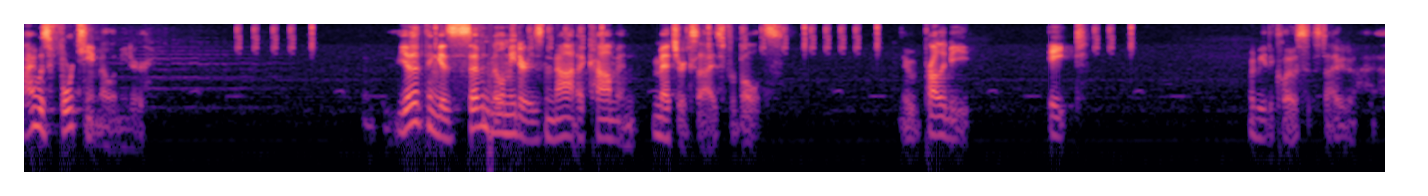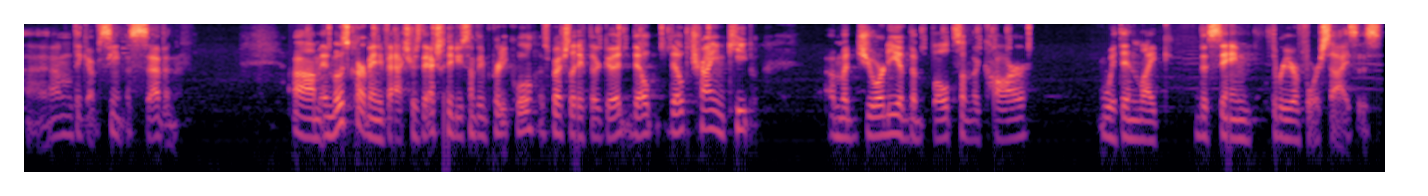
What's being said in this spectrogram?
mine was 14 millimeter. The other thing is seven millimeter is not a common metric size for bolts. It would probably be eight. Would be the closest. I I don't think I've seen a seven. Um, and most car manufacturers they actually do something pretty cool, especially if they're good. They'll they'll try and keep a majority of the bolts on the car within like the same three or four sizes.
